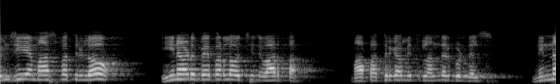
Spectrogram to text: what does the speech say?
ఎంజీఎం ఆసుపత్రిలో ఈనాడు పేపర్లో వచ్చింది వార్త. మా పత్రికా మిత్రులందరికీ కూడా తెలుసు. నిన్న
